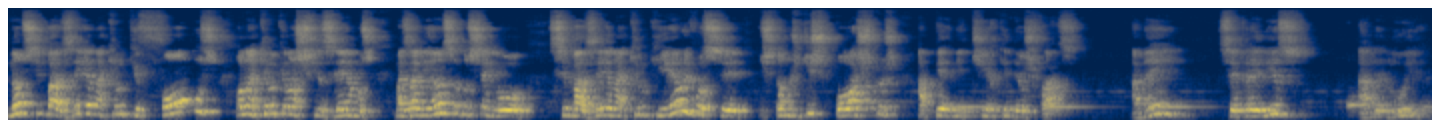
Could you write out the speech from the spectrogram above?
não se baseia naquilo que fomos ou naquilo que nós fizemos, mas a aliança do Senhor se baseia naquilo que eu e você estamos dispostos a permitir que Deus faça. Amém? Você crê nisso? Aleluia.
